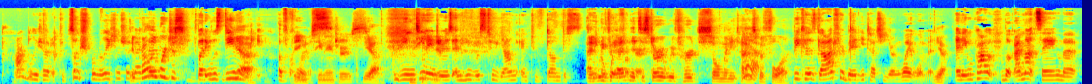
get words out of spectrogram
probably had a consensual relationship. They back probably then, were just but it was DNA, Yeah. of course. Being teenagers. yeah. Being teenagers, and he was too young and too dumb to stay And we've away and from it's her. a story we've heard so many times Yeah. before. Because God forbid you touch a young white woman. Yeah. And he would probably look. I'm not saying that.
